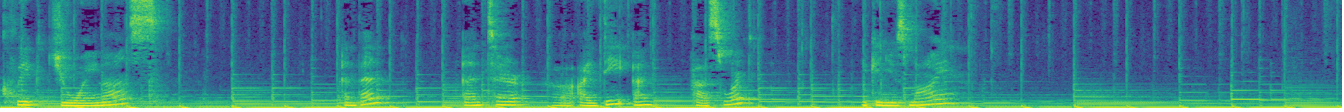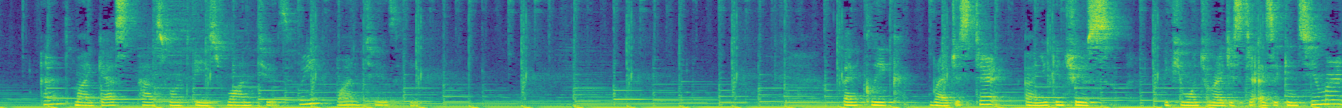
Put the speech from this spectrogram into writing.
click join us and then enter uh, ID and password. You can use mine and my guest password is 123123. Then click register and you can choose if you want to register as a consumer,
